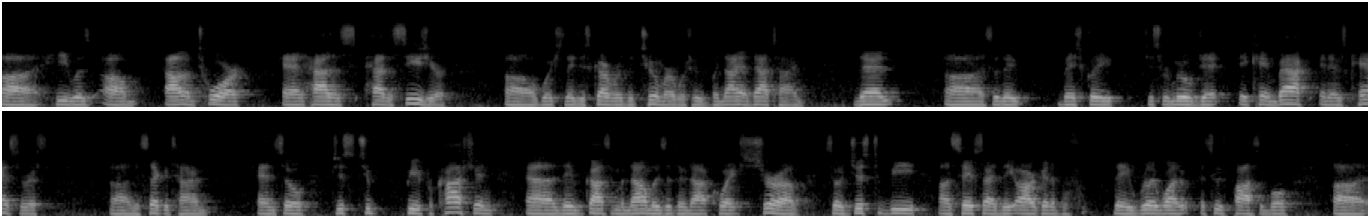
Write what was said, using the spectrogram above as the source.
uh, he was um, out on tour and had a, had a seizure uh, which they discovered the tumor, which was benign at that time. Then, uh, so they basically just removed it. It came back and it was cancerous uh, the second time. And so just to be a precaution, they've got some anomalies that they're not quite sure of. So just to be on the safe side, they are going to, they really want to, as soon as possible, uh,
